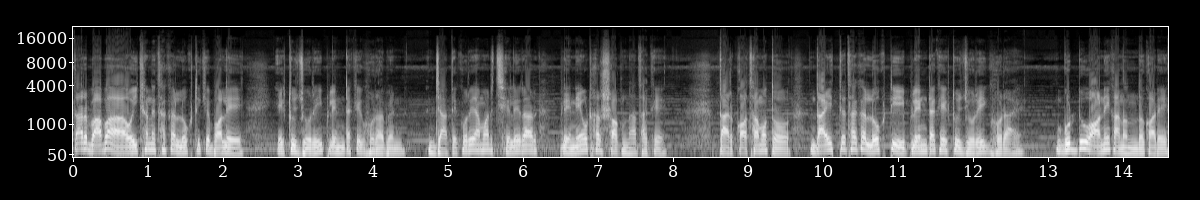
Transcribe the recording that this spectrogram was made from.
তার বাবা ওইখানে থাকা লোকটিকে বলে, একটু জোরেই প্লেনটাকে ঘোরাবেন, যাতে করে আমার ছেলের আর প্লেনে ওঠার শখ না থাকে। তার কথা মতো দায়িত্বে থাকা লোকটি প্লেনটাকে একটু জোরেই ঘোরায়। গুড্ডু অনেক আনন্দ করে,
